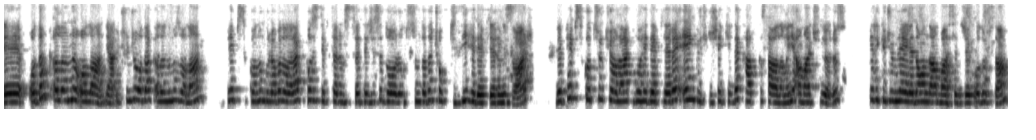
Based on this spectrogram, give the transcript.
E, odak alanı olan, yani üçüncü odak alanımız olan PepsiCo'nun global olarak pozitif tarım stratejisi doğrultusunda da çok ciddi hedeflerimiz var. Ve PepsiCo Türkiye olarak bu hedeflere en güçlü şekilde katkı sağlamayı amaçlıyoruz. Bir iki cümleyle de ondan bahsedecek olursam,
